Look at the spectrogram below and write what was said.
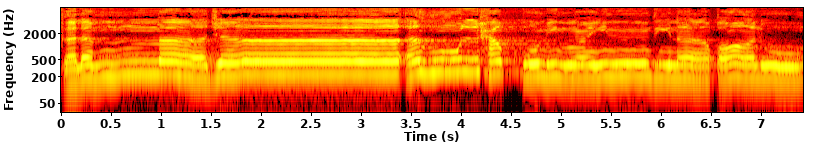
فلما جاءهم الحق من عندنا قالوا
